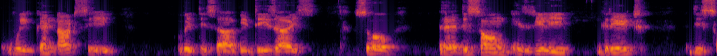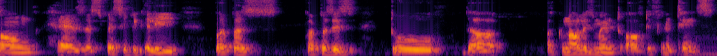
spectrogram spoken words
we cannot see with this uh, with these eyes. So uh, this song is really great. This song has specifically purpose purposes to the acknowledgement of different things.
